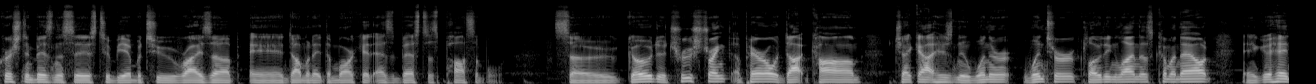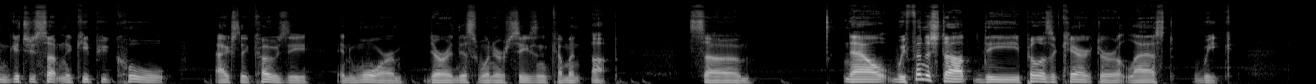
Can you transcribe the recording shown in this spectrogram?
Christian businesses to be able to rise up and dominate the market as best as possible. So go to truestrengthapparel.com check out his new winter winter clothing line that's coming out and go ahead and get you something to keep you cool actually cozy and warm during this winter season coming up. So now we finished up the pillars of character last week.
